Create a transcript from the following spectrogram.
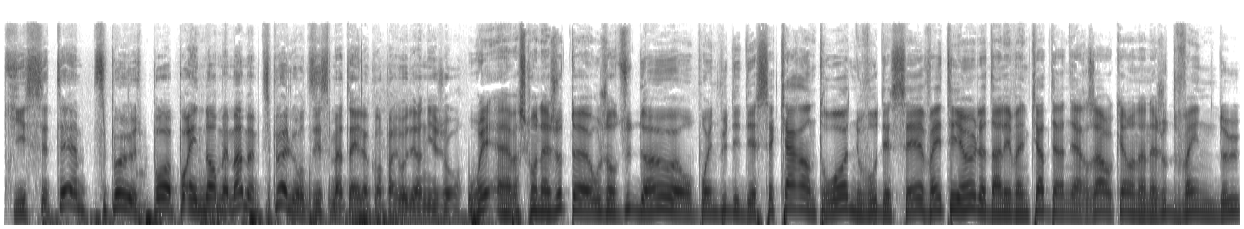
qui s'était un petit peu, pas, pas, énormément, mais un petit peu alourdi ce matin là, comparé au dernier jour. Oui, euh, parce qu'on ajoute aujourd'hui d'un, au point de vue des décès, 43 nouveaux décès, 21 là, dans les 24 dernières heures, auxquels on en ajoute 22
